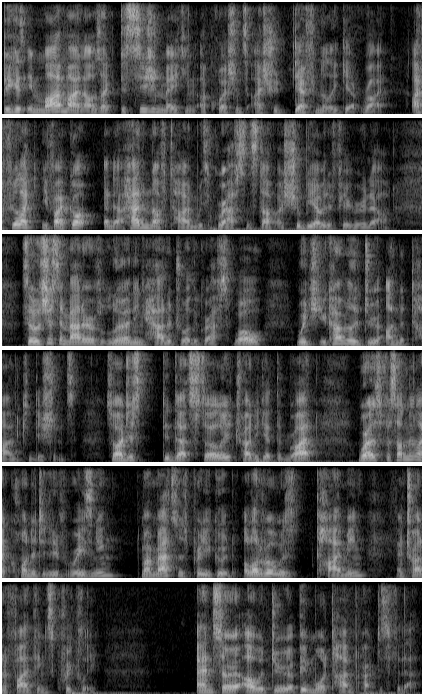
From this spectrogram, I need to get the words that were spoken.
because in my mind, I was like, decision making are questions I should definitely get right. I feel like if I got and I had enough time with graphs and stuff, I should be able to figure it out. So it was just a matter of learning how to draw the graphs well, which you can't really do under timed conditions. So I just did that slowly, tried to get them right. Whereas for something like quantitative reasoning, my maths was pretty good. A lot of it was timing and trying to find things quickly. And so I would do a bit more time practice for that.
